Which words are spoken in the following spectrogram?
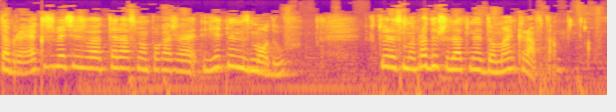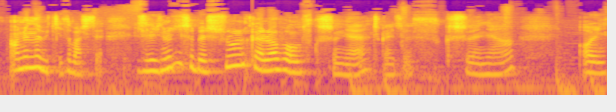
Dobra, jak już wiecie, że teraz wam pokażę jeden z modów, które są naprawdę przydatne do Minecrafta. A mianowicie, zobaczcie, jeżeli weźmiecie sobie szulkerową skrzynię, czekajcie, skrzynia, oj,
